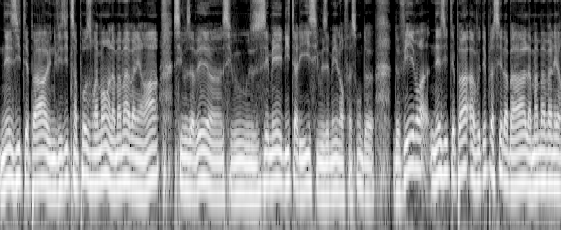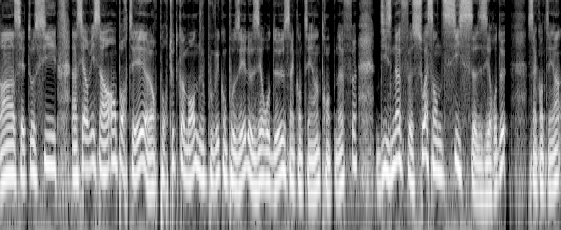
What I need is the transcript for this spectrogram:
N'hésitez pas, une visite s'impose vraiment à la Mama Valera. Si vous avez, euh, si vous aimez l'Italie, si vous aimez leur façon de, de vivre, n'hésitez pas à vous déplacer là-bas. La Mama Valera, c'est aussi un service à emporter. Alors pour toute commande, vous pouvez composer le 02 51 39 19 66 02 51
